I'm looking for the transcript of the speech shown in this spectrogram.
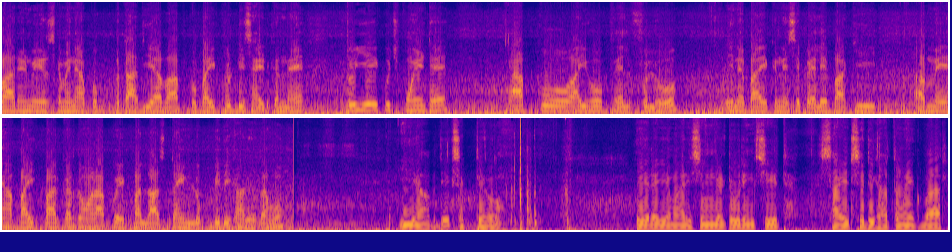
बार एंड मेयर्स का मैंने आपको बता दिया, अब आपको बाइक खुद डिसाइड करना है। तो ये कुछ पॉइंट है। आपको आई होप हेल्पफुल हो इन्हें बाइक करने से पहले। बाकी, अब मैं यहाँ बाइक पार्क कर दूँ और आपको एक बार लास्ट टाइम लुक भी दिखा देता हूँ। ये आप देख सकते हो। ये रही हमारी सिंगल टूरिंग सीट साइड से दिखाता हूँ एक बार।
